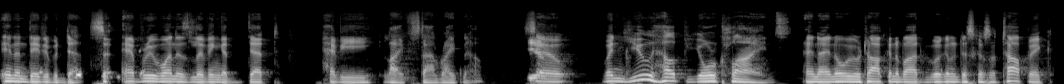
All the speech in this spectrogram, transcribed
inundated with debt. So everyone is living a debt-heavy lifestyle right now. So when you help your clients, and I know we were talking about, we're going to discuss a topic.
